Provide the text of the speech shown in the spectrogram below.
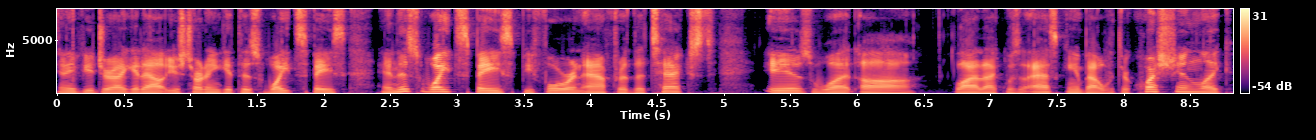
and if you drag it out, you're starting to get this white space, and this white space before and after the text is what uh, Lilac was asking about with their question, like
